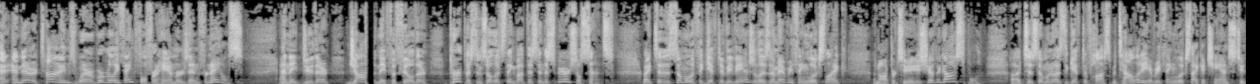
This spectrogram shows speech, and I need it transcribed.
And, and, there are times where we're really thankful for hammers and for nails. And they do their job and they fulfill their purpose. And so let's think about this in the spiritual sense, right? To someone with the gift of evangelism, everything looks like an opportunity to share the gospel. Uh, to someone who has the gift of hospitality, everything looks like a chance to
